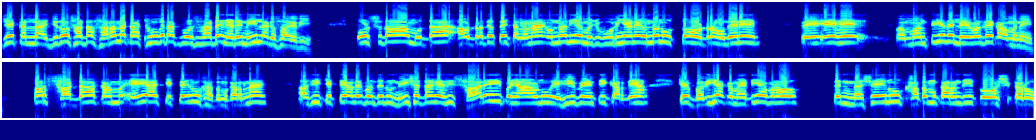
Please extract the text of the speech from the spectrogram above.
ਜੇ ਇਕੱਲਾ ਜਦੋਂ ਸਾਡਾ ਸਾਰਿਆਂ ਦਾ ਇਕੱਠ ਹੋਊਗਾ ਤਾਂ ਪੁਲਿਸ ਸਾਡੇ ਨੇੜੇ ਨਹੀਂ ਲੱਗ ਸਕਦੀ। ਪੁਲਿਸ ਦਾ ਮੁੱਦਾ ਆਰਡਰ ਦੇ ਉੱਤੇ ਚੱਲਣਾ ਹੈ ਉਹਨਾਂ ਦੀਆਂ ਮਜਬੂਰੀਆਂ ਨੇ ਉਹਨਾਂ ਨੂੰ ਉੱਤੋਂ ਆਰਡਰ ਆਉਂਦੇ ਨੇ, ਤੇ ਇਹ ਮੰਤਰੀਆਂ ਦੇ ਲੈਵਲ ਦੇ ਕੰਮ ਨੇ। ਪਰ ਸਾਡਾ ਕੰਮ ਇਹ ਆ ਚਿੱਟੇ ਨੂੰ ਖਤਮ ਕਰਨਾ ਹੈ। ਅਸੀਂ ਚਿੱਟੇ ਵਾਲੇ ਬੰਦੇ ਨੂੰ ਨਹੀਂ ਛੱਡਾਂਗੇ, ਅਸੀਂ ਸਾਰੇ ਹੀ ਪੰਜਾਬ ਨੂੰ ਇਹੀ ਬੇਨਤੀ ਕਰਦੇ ਹਾਂ ਕਿ ਵਧੀਆ ਕਮੇਟੀਆਂ ਬਣਾਓ ਤੇ ਨਸ਼ੇ ਨੂੰ ਖਤਮ ਕਰਨ ਦੀ ਕੋਸ਼ਿਸ਼ ਕਰੋ।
